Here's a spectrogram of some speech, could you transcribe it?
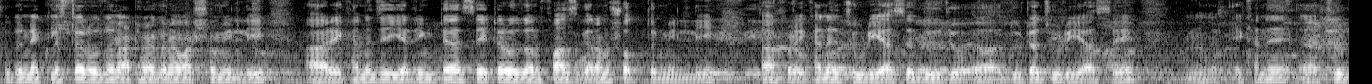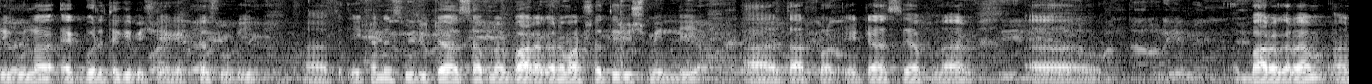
শুধু নেকলেসটার ওজন আঠারো গ্রাম আটশো মিলি। আর এখানে যে ইয়াররিংটা আছে, এটার ওজন পাঁচ গ্রাম সত্তর মিলি। তারপর এখানে চুড়ি আছে দুজো দুটা চুড়ি আছে। এখানে চুড়িগুলা এক বড়ি থেকে বেশি, এক একটা চুড়ি। এখানে চুড়িটা আছে আপনার বারো গ্রাম আটশো তিরিশ মিলি। আর তারপর এটা আছে আপনার বারো গ্রাম আর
